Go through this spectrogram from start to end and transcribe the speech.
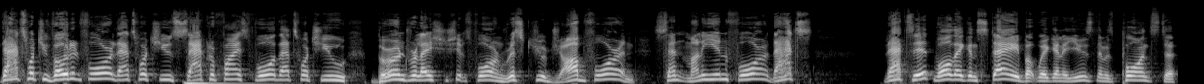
That's what you voted for? That's what you sacrificed for? That's what you burned relationships for and risked your job for and sent money in for? That's that's it? Well, they can stay, but we're going to use them as pawns to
